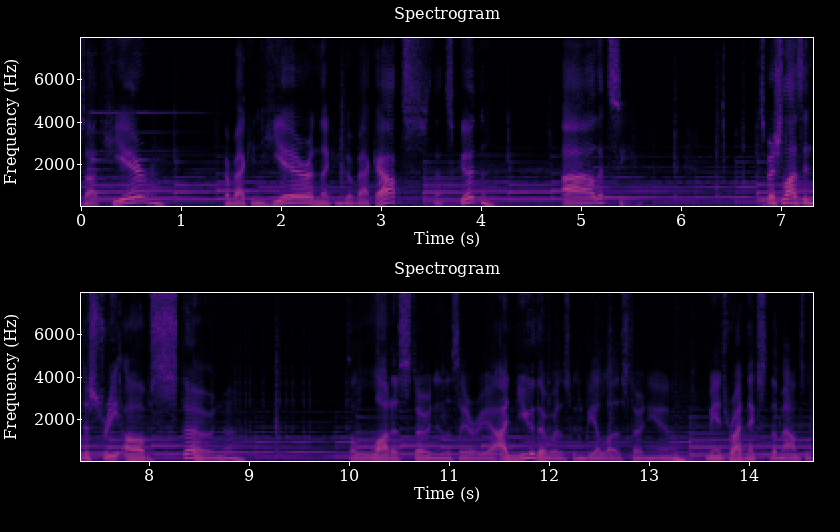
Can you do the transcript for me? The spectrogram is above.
Comes out here, come back in here, and they can go back out. That's good. Uh, let's see. Specialized industry of stone. It's a lot of stone in this area. I knew there was going to be a lot of stone here. I mean, it's right next to the mountain.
